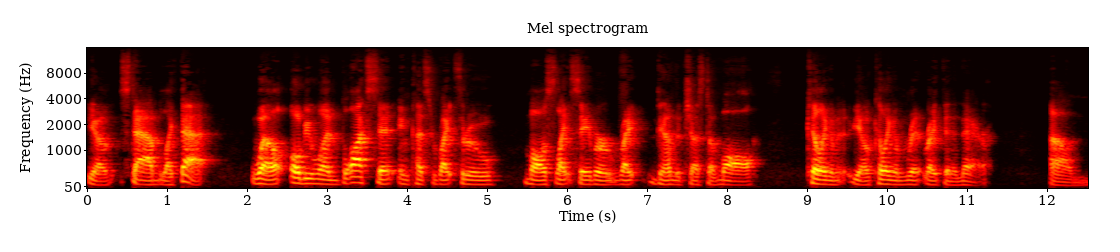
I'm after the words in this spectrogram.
you know stab like that. Well, Obi Wan blocks it and cuts right through Maul's lightsaber, right down the chest of Maul, killing him. You know, killing him right, right then and there. Um,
